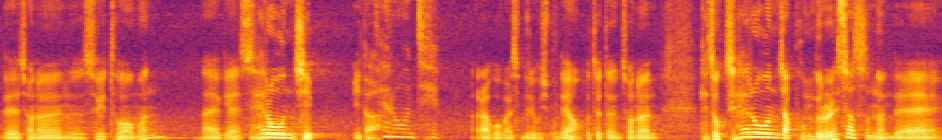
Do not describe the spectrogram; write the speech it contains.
네, 저는 스위트홈은 나에게 새로운 집이다. 새로운 집 라고 말씀드리고 싶은데요. 어쨌든 저는 계속 새로운 작품들을 했었었는데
